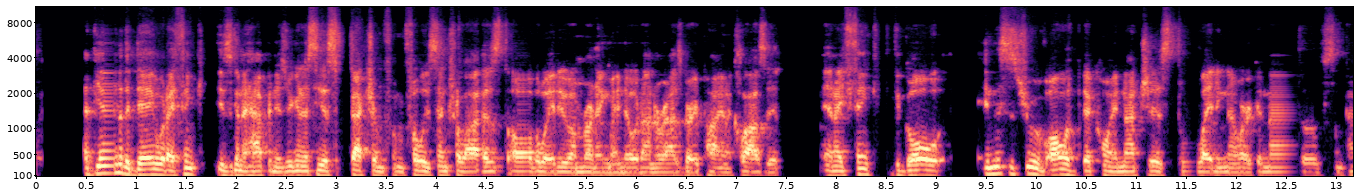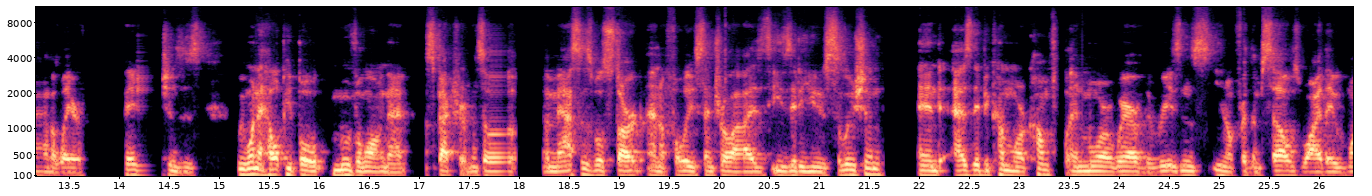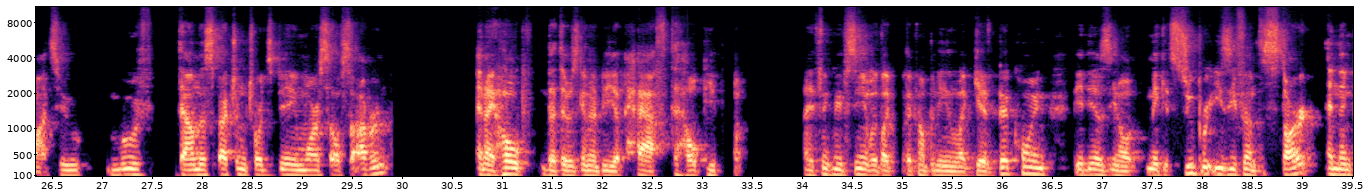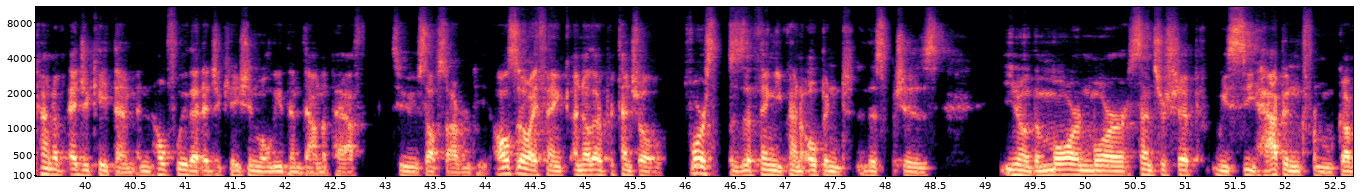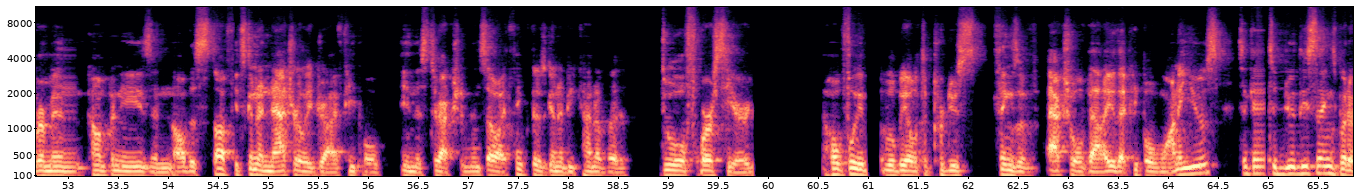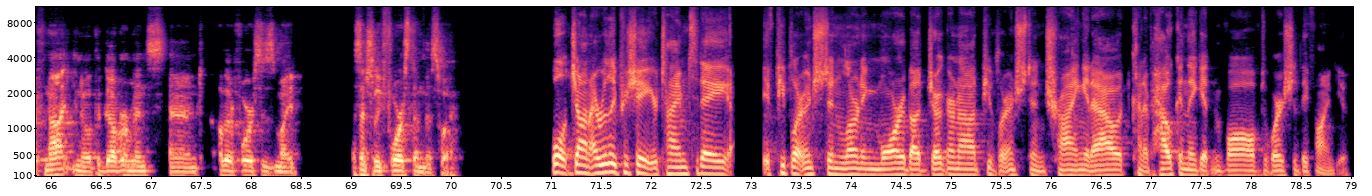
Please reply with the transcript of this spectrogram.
at the end of the day, what I think is going to happen is you're going to see a spectrum from fully centralized all the way to I'm running my node on a Raspberry Pi in a closet. And I think the goal, and this is true of all of Bitcoin, not just the Lightning Network and not of some kind of layer of patience, is we want to help people move along that spectrum. And so the masses will start on a fully centralized, easy to use solution. And as they become more comfortable and more aware of the reasons, you know, for themselves why they want to move down the spectrum towards being more self-sovereign, and I hope that there's going to be a path to help people. I think we've seen it with like the company like Give Bitcoin. The idea is, you know, make it super easy for them to start and then kind of educate them. And hopefully that education will lead them down the path to self sovereignty. Also, I think another potential force is the thing you kind of opened this, which is, you know, the more and more censorship we see happen from government companies and all this stuff, it's going to naturally drive people in this direction. And so I think there's going to be kind of a dual force here hopefully we'll be able to produce things of actual value that people want to use to get to do these things but if not you know the governments and other forces might essentially force them this way well john i really appreciate your time today if people are interested in learning more about Juggernaut, people are interested in trying it out, kind of how can they get involved? Where should they find you?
